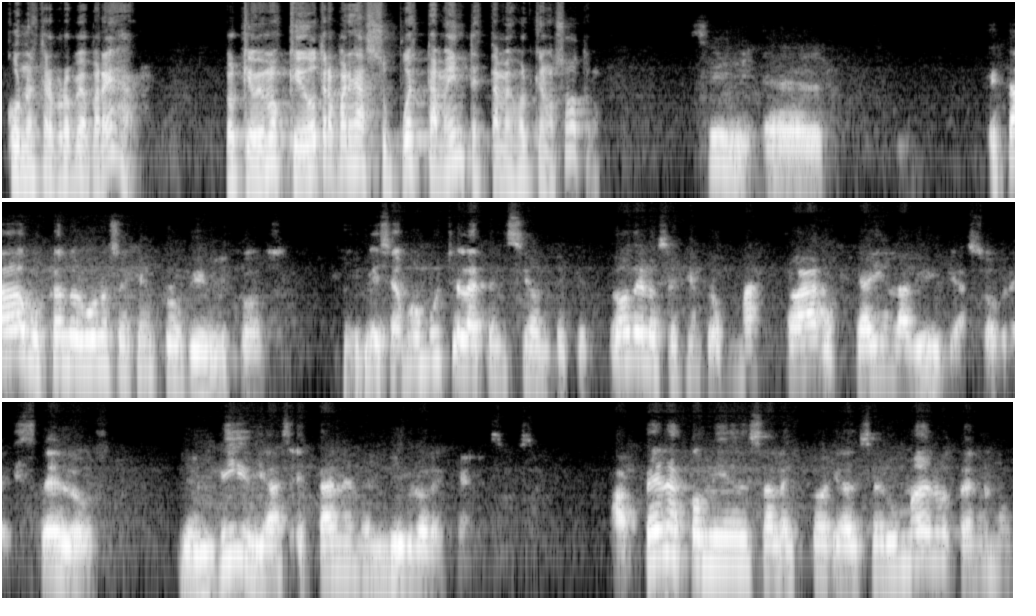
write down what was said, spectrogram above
con nuestra propia pareja, porque vemos que otra pareja supuestamente está mejor que nosotros. Sí, estaba buscando algunos ejemplos bíblicos y me llamó mucho la atención de que todos los ejemplos más claros que hay en la Biblia sobre celos y envidias están en el libro de Génesis. Apenas comienza la historia del ser humano, tenemos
